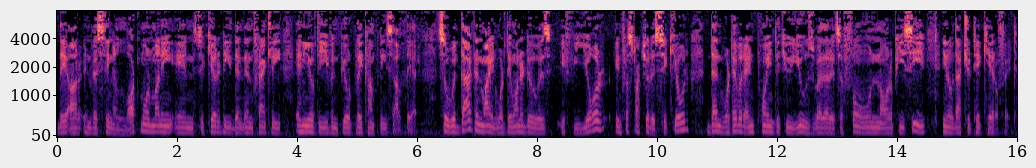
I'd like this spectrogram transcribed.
they are investing a lot more money in security than, than frankly any of the even pure play companies out there. So with that in mind, what they want to do is if your infrastructure is secure, then whatever endpoint that you use, whether it's a phone or a PC, you know, that should take care of it.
